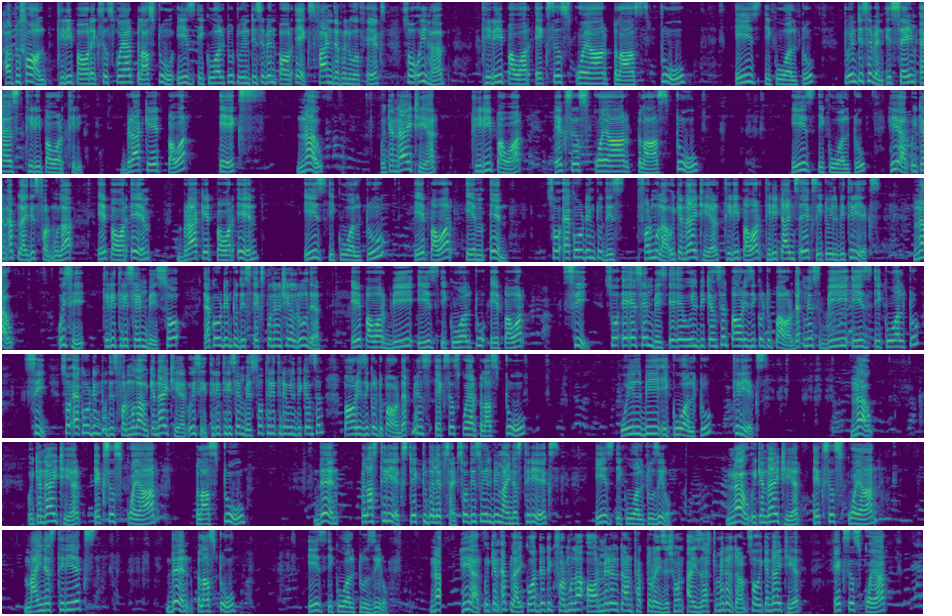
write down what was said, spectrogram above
How to solve 3 power x square plus 2 is equal to 27 power x. Find the value of x. So we have 3 power x square plus 2 is equal to 27 is same as 3 power 3 bracket power x. Now we can write here 3 power x square plus 2 is equal to here we can apply this formula. A power m bracket power n is equal to a power mn. So according to this formula we can write here 3 power 3 times x it will be 3x now we see 3 3 same base. So according to this exponential rule that a power b is equal to a power c so a, a same base. A, a will be cancelled. Power is equal to power. That means b is equal to c. So according to this formula we can write here. We see 3 3 same base. So 3 3 will be cancelled. Power is equal to power. That means x square plus 2 will be equal to 3x. Now we can write here x square plus 2 then plus 3x take to the left side. So this will be minus 3x is equal to 0 now we can write here x square minus 3x then plus 2 is equal to 0 now here we can apply quadratic formula or middle term factorization i just middle term. So we can write here x square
